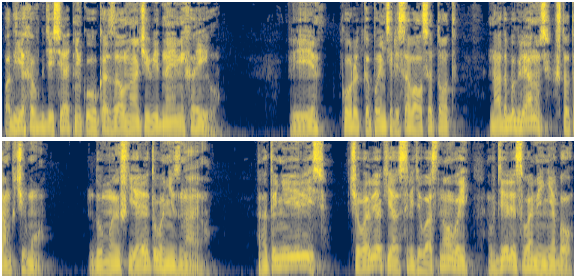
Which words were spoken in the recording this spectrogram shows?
подъехав к десятнику, указал на очевидное Михаил. «И?» – коротко поинтересовался тот. «Надо бы глянуть, что там к чему». «Думаешь, я этого не знаю?» «А ты не ерись. Человек я среди вас новый, в деле с вами не был.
